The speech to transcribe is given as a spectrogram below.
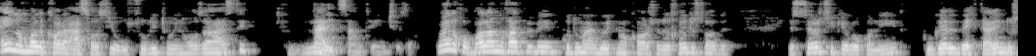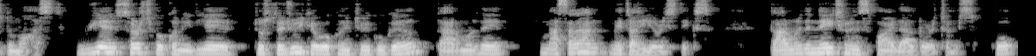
اگه دنبال کار اساسی و اصولی تو این حوزه هستید نرید سمت این چیزا. ولی خب حالا می‌خواد ببینید کدوم الگوریتم کار شده خیلی ساده. یه search ی که بکنید گوگل بهترین دوست ما هست. یه search بکنید یه جستجویی که بکنید توی گوگل در مورد مثلا متا در مورد nature inspired algorithms. خب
